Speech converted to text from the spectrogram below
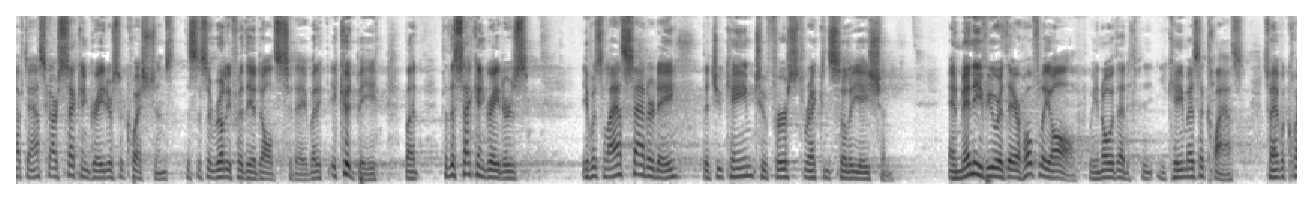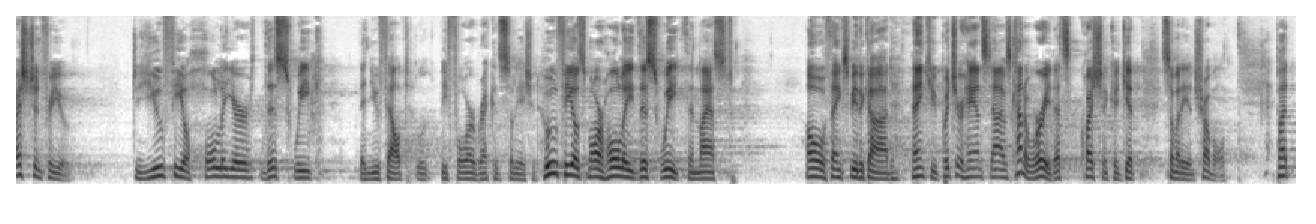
I have to ask our second graders a question. This isn't really for the adults today, but it, it could be. But for the second graders, it was last Saturday that you came to First Reconciliation. And many of you are there, hopefully all. We know that you came as a class. So I have a question for you. Do you feel holier this week than you felt before reconciliation? Who feels more holy this week than last Oh, thanks be to God. Thank you. Put your hands down. I was kind of worried. That question could get somebody in trouble. But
